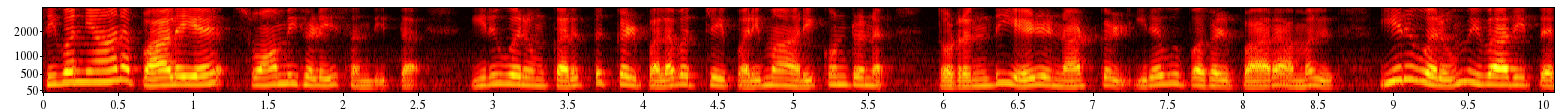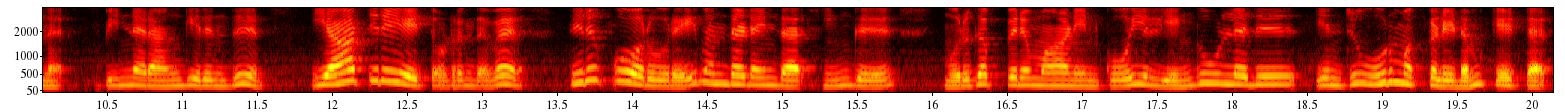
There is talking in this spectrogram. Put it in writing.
சிவஞான பாளைய சுவாமிகளை சந்தித்தார். இருவரும் கருத்துக்கள் பலவற்றை பரிமாறிக் கொண்டனர். தொடர்ந்து ஏழு நாட்கள் இரவு பகல் பாராமல் இருவரும் விவாதித்தனர். பின்னர் அங்கிருந்து யாத்திரையை தொடர்ந்தவர் திருப்போரூரை வந்தடைந்தார். இங்கு முருகப்பெருமானின் கோயில் எங்கு உள்ளது? என்று ஊர் மக்களிடம் கேட்டார்.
